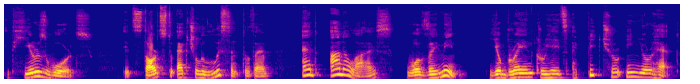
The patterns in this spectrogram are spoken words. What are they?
it hears words, it starts to actually listen to them and analyze what they mean. Your brain creates a picture in your head.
